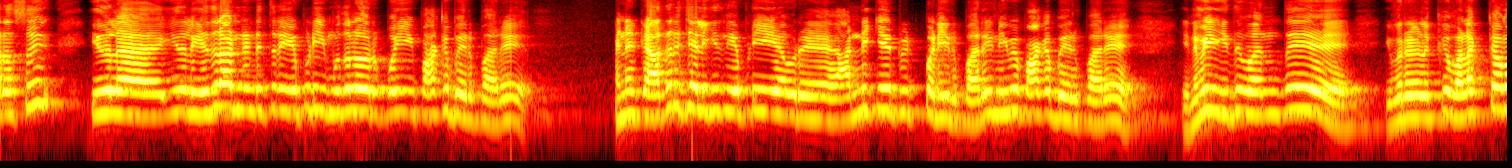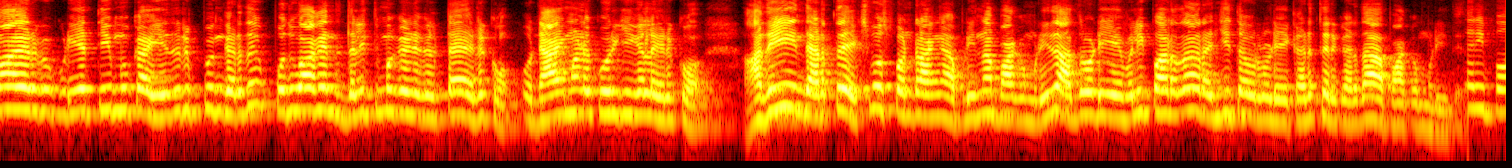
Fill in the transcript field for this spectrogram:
அரசு இதில் இதில் எதிராக நினைத்துல எப்படி முதல்வர் போய் பார்க்க போயிருப்பாரு? எனக்கு அதிர்ச்சி அளிக்குது. எப்படி அவர் அன்னைக்கே ட்வீட் பண்ணியிருப்பாரு இனிமேல் பார்க்க போயிருப்பாரு. எனவே இது வந்து இவர்களுக்கு வழக்கமாக இருக்கக்கூடிய திமுக எதிர்ப்புங்கிறது பொதுவாக இந்த தலித் மக்கள்கிட்ட இருக்கும். ஒரு நியாயமான கோரிக்கைகள் இருக்கும். அதையும் இந்த இடத்த எக்ஸ்போஸ் பண்ணுறாங்க அப்படின்னு தான் பார்க்க முடியுது. அதோடைய வெளிப்பாடு தான் ரஞ்சித் அவர்களுடைய கருத்து இருக்கிறதா பார்க்க முடியுது. சார் இப்போ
